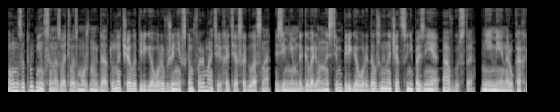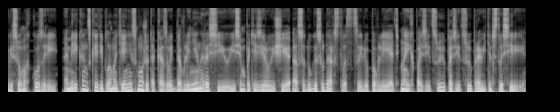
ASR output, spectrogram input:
он затруднился назвать возможную дату начала переговоров в женевском формате, хотя, согласно зимним договоренностям, переговоры должны начаться не позднее августа. Не имея на руках весомых козырей, американская дипломатия не сможет оказывать давление на Россию и симпатизирующие Асаду государства с целью повлиять на их позицию позицию правительства Сирии.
